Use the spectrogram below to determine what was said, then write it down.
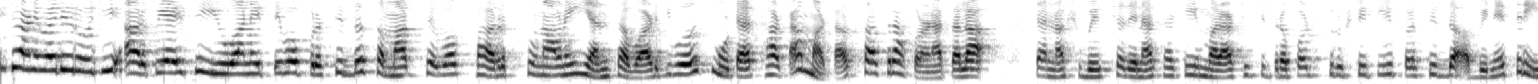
जानेवारी रोजी आरपीआयचे युवा नेते व प्रसिद्ध समाजसेवक भारत सोनावणे यांचा वाढदिवस मोठ्या थाटामाटात साजरा करण्यात आला. त्यांना शुभेच्छा देण्यासाठी मराठी चित्रपट सृष्टीतील प्रसिद्ध अभिनेत्री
